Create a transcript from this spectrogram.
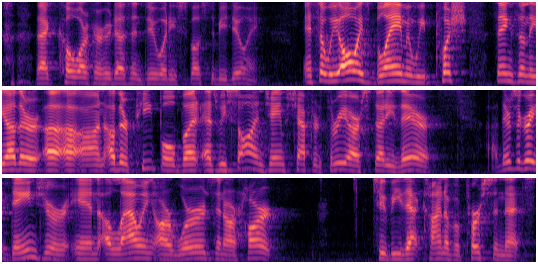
that coworker who doesn't do what he's supposed to be doing. And so we always blame and we push things on the other uh, uh, on other people. But as we saw in James chapter three, our study there, uh, there's a great danger in allowing our words and our heart to be that kind of a person that's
